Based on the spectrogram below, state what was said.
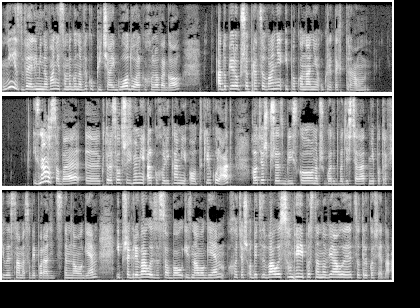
nie jest wyeliminowanie samego nawyku picia i głodu alkoholowego, a dopiero przepracowanie i pokonanie ukrytych traum. I znam osoby, y, które są trzeźwymi alkoholikami od kilku lat, chociaż przez blisko na przykład 20 lat nie potrafiły same sobie poradzić z tym nałogiem i przegrywały ze sobą i z nałogiem, chociaż obiecywały sobie i postanowiały, co tylko się da.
